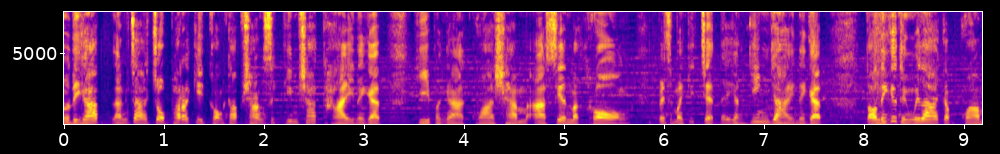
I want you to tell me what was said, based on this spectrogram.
สวัสดีครับ หลังจากจบภารกิจของทัพช้างศึกทีมชาติไทยนะครับที่ผงาดคว้าแชมป์อาเซียนมาครอง เป็นสมัยที่ 7 ได้อย่างยิ่งใหญ่นะครับตอนนี้ก็ถึงเวลากับความ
